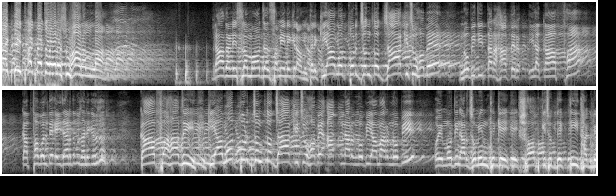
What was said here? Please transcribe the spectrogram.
দেখতেই থাকবে বলে, সুবহানাল্লাহ। ব্রাদার ইসলাম সামিন ইকরাম, তাহলে কিয়ামত পর্যন্ত যা কিছু হবে, নবীজি তার হাতের ইলা কাফা কাফা বলতে এই জায়গাটা বোঝানি কি হুজুর? কাফা হাজি, কিয়ামত পর্যন্ত যা কিছু হবে, আপনার নবী, আমার নবী, ওই মদিনার জমিন থেকে সব কিছু দেখতেই থাকবে,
